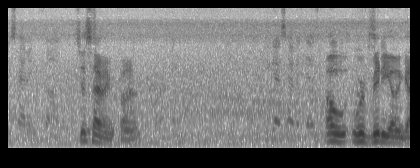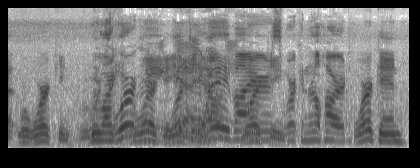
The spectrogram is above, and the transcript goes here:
just having fun? Just having fun. You guys have a designated Oh, we're videoing. Got we're working. We're working. We're working. Yeah, Working yeah. out. Hey, buyers, Working. working real hard. Working.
